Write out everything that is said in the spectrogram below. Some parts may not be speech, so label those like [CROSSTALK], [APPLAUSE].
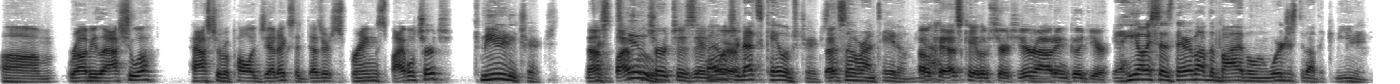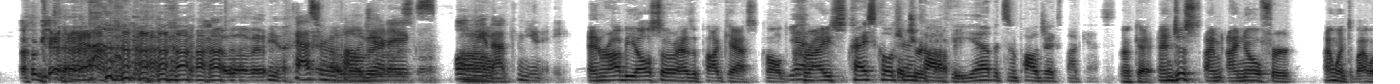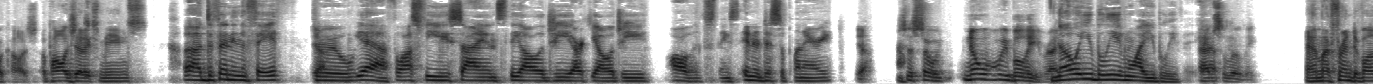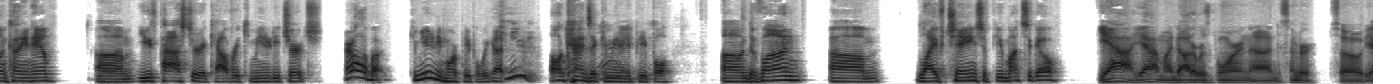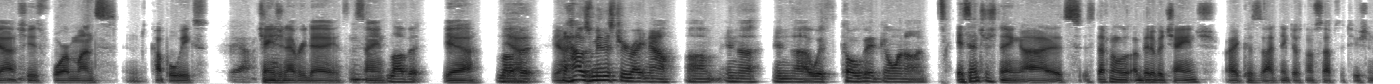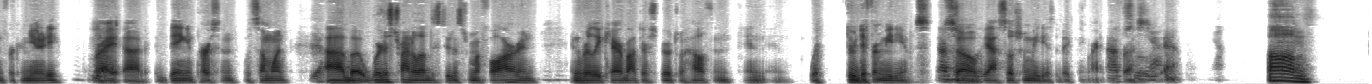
Um, Robbie Lashua, pastor of apologetics at Desert Springs Bible Church. Community church. Now, There's Bible two. church is in Bible where? church. That's Caleb's church. That's, That's- over on Tatum. yeah. Okay, that's Caleb's church. You're out in Goodyear. Yeah, he always says they're about the Bible and we're just about the community. Okay. Yeah. [LAUGHS] I love it. Yeah. Pastor of I love it. Apologetics, only Um, about community. And Robbie also has a podcast called Yeah. Christ. Christ Culture, Culture and Coffee. Coffee. Yep, it's an apologetics podcast. Okay. And just, I'm, I know for, I went to Bible college. Apologetics means Uh, defending the faith through, yeah. philosophy, science, theology, archaeology, all those things, interdisciplinary. Yeah. Just so know what we believe, right? Know what you believe and why you believe it. Yep. Absolutely. And my friend Devon Cunningham, um, youth pastor at Calvary Community Church. They're all about community, more people. We got Community. all kinds of Yeah. community people. Um, Devon, um, life changed a few months ago. Yeah, yeah. My daughter was born uh, in December. So, yeah, she's four months and a couple weeks, Yeah. changing every day. It's insane. Love it. Yeah. Love yeah, it. Yeah. And how's ministry right now um, in the in the, with COVID going on? It's interesting. Uh, it's, it's definitely a bit of a change, right? Because I think there's no substitution for community, right? Uh, being in person with someone. Yeah. Uh, but we're just trying to love the students from afar and, and really care about their spiritual health and, and, and through different mediums. So, yeah, social media is a big thing right now. for us. Absolutely. Yeah. Um,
